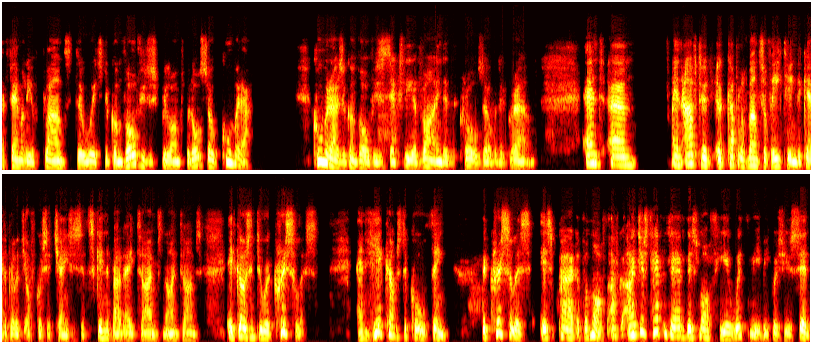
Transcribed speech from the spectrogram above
a family of plants to which the convolvulus belongs, but also kumara. kumara is a convolvulus. It's actually a vine that crawls over the ground. And um, and after a couple of months of eating, the caterpillar, of course, it changes its skin about eight times, nine times. It goes into a chrysalis. And here comes the cool thing. The chrysalis is part of a moth. I've, I just happen to have this moth here with me because you said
